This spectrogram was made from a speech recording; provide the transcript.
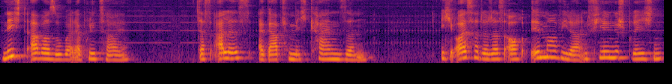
nicht aber so bei der Polizei. Das alles ergab für mich keinen Sinn. Ich äußerte das auch immer wieder in vielen Gesprächen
